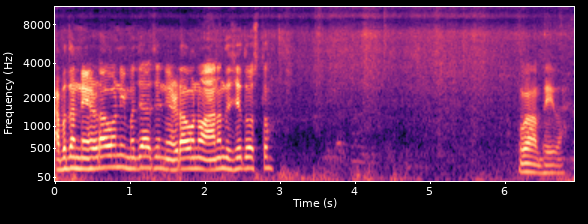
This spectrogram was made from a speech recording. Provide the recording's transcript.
આ બધા નેહડાઓની મજા છે, નેહડાઓનો આનંદ છે, દોસ્તો. વાહ ભાઈ વાહ.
